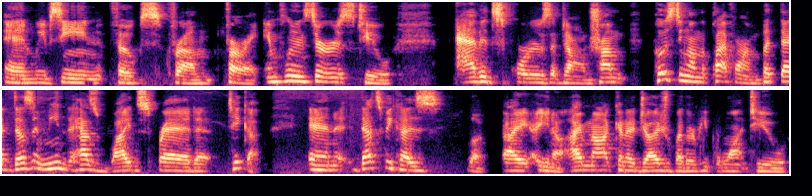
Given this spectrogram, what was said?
and we've seen folks from far right influencers to avid supporters of Donald Trump posting on the platform, but that doesn't mean it has widespread take up. And that's because look, I you know, I'm not going to judge whether people want to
